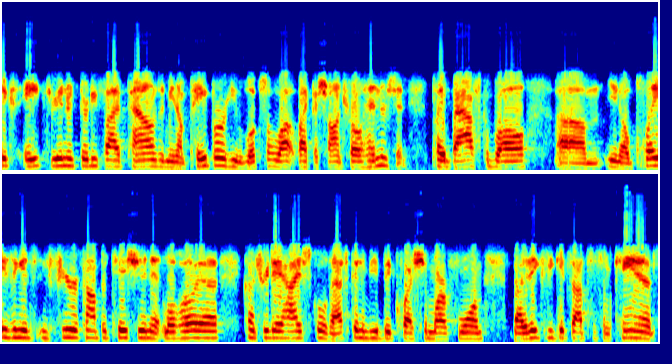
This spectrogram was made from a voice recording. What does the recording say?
6'8", 335 pounds. I mean, on paper, he looks a lot like a Seantrel Henderson. Played basketball, um, you know, plays against inferior competition at La Jolla Country Day High School. That's going to be a big question mark for him. But I think if he gets out to some camps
